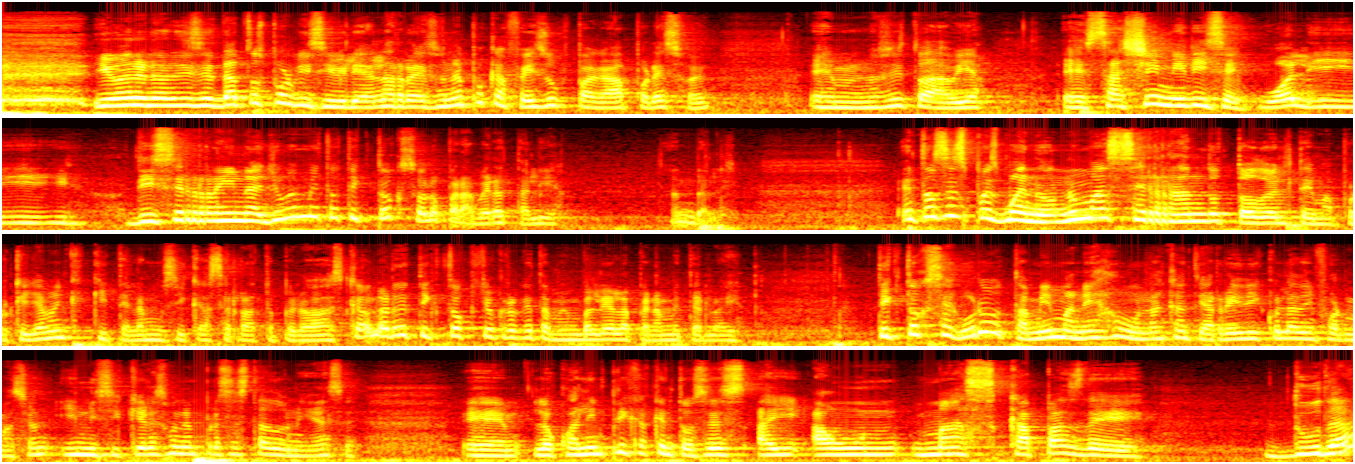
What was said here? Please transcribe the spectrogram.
y bueno, dice, datos por visibilidad en las redes. Una época Facebook pagaba por eso, ¿eh? Em, no sé si todavía. Eh, sashimi dice Wally, dice Reina. Yo me meto a TikTok solo para ver a Talía. Ándale. Entonces, pues bueno, nomás cerrando todo el tema, porque ya ven que quité la música hace rato, pero es que hablar de TikTok yo creo que también valía la pena meterlo ahí. TikTok seguro también maneja una cantidad ridícula de información y ni siquiera es una empresa estadounidense, eh, lo cual implica que entonces hay aún más capas de duda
